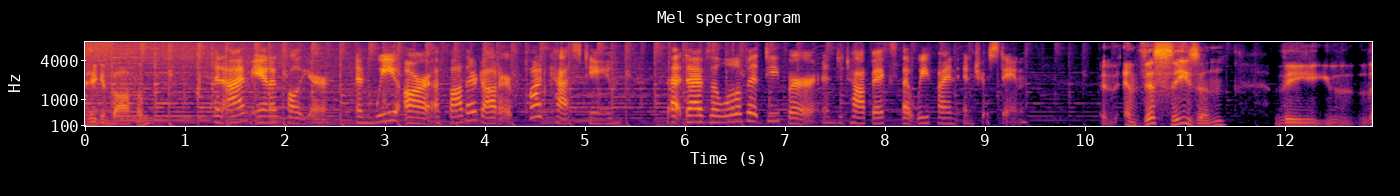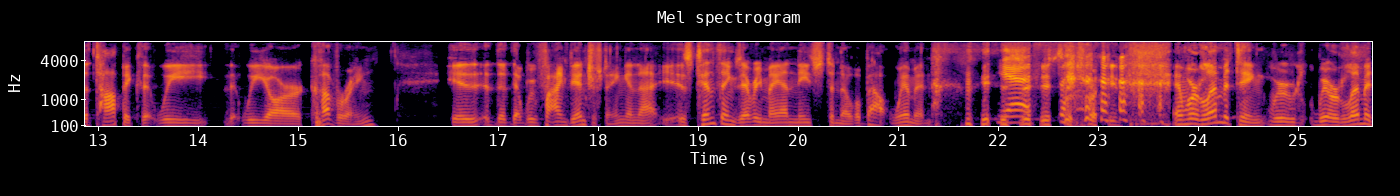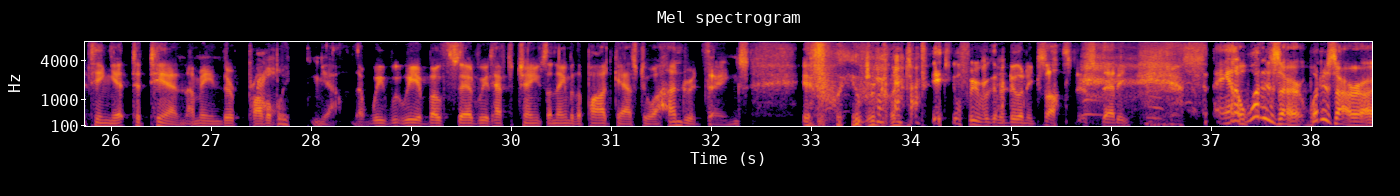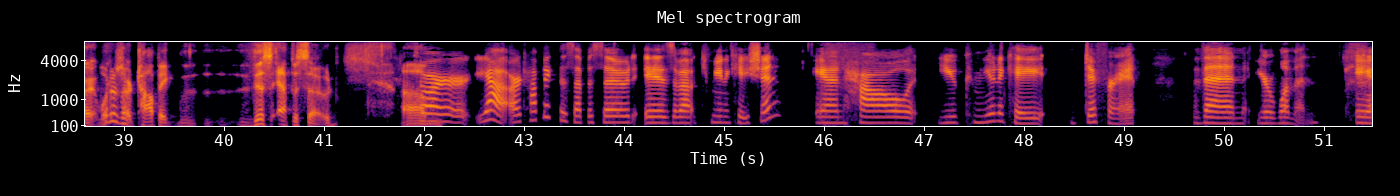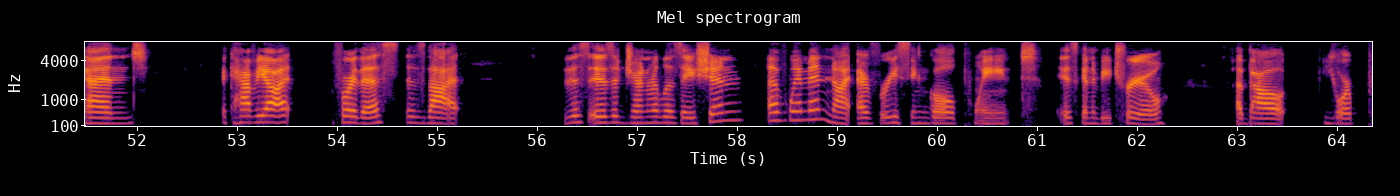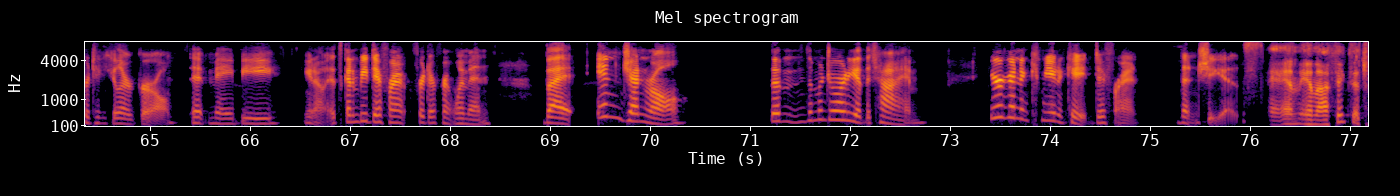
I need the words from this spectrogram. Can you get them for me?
David Higginbotham. And I'm Anna Collier. And we are a father daughter podcast team that dives a little bit deeper into topics that we find interesting. And this season, the the topic that we that we are covering is that, that we find interesting and that is 10 things every man needs to know about women. Yes. And we're limiting we're we're limiting it to 10 i mean they're probably right. yeah we we have both said we'd have to change the name of the podcast to 100 things if we were going to be, if we were going to do an exhaustive study. Anna what is our what is our, our what is our topic this episode? Um, so our yeah our topic this episode is about communication and how you communicate different than your woman. And a caveat for this is that this is a generalization of women. Not every single point is going to be true about your particular girl. It may be, you know, it's going to be different for different women. But in general, the, the majority of the time, you're going to communicate different than she is. And and I think that's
